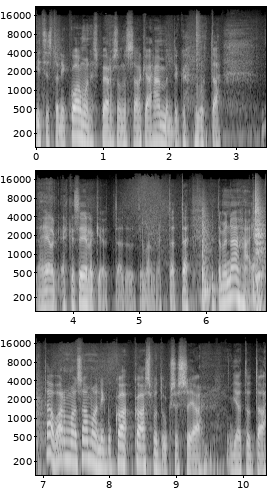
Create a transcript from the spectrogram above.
itsestäni kolmannessa persoonassa, älkää hämmentykö, mutta ehkä selkeyttää tätä tilannetta, että, että me nähdään. Tämä on varmaan sama niin kuin kasvatuksessa ja, ja tota,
